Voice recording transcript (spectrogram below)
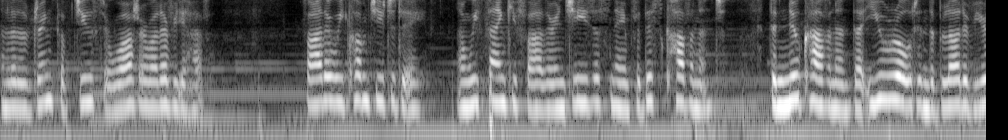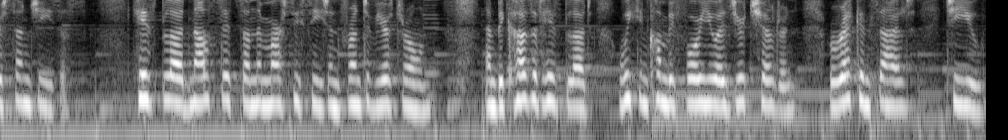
a little drink of juice or water, whatever you have. Father, we come to you today and we thank you, Father, in Jesus' name for this covenant the new covenant that you wrote in the blood of your Son Jesus. His blood now sits on the mercy seat in front of your throne. And because of His blood, we can come before you as your children, reconciled to you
